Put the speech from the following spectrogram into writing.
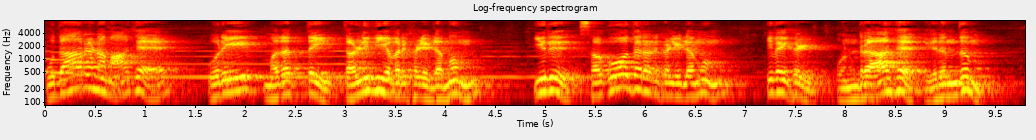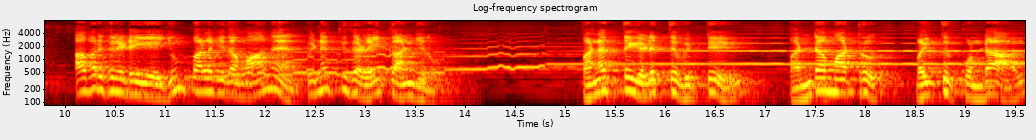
உதாரணமாக ஒரே மதத்தை தழுவியவர்களிடமும் இரு சகோதரர்களிடமும் இவைகள் ஒன்றாக இருந்தும் அவர்களிடையேயும் பலவிதமான பிணக்குகளை காண்கிறோம். பணத்தை எடுத்து விட்டு பண்டமாற்று வைத்துக் கொண்டால்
